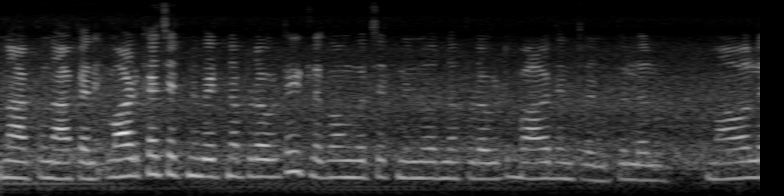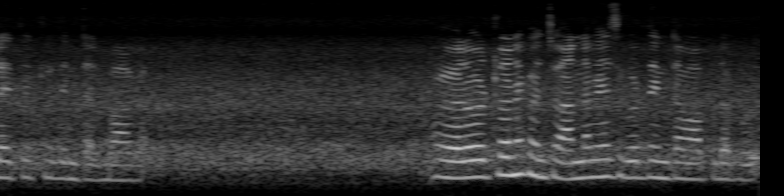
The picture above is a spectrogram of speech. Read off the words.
నాకు నాకని. మామిడికాయ చట్నీ పెట్టినప్పుడు ఒకటి ఇట్లా గోంగూర చట్నీ నూరినప్పుడు ఒకటి బాగా తింటారండి పిల్లలు. మా వాళ్ళు అయితే ఇట్లా తింటారు బాగా. రోట్లోనే కొంచెం అన్నం వేసి కూడా తింటాం అప్పుడప్పుడు.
